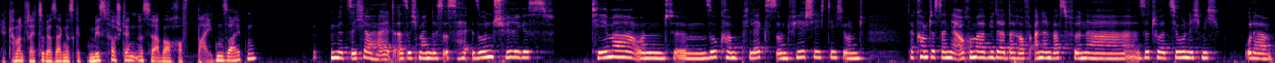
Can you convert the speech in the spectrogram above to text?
Ja, kann man vielleicht sogar sagen, es gibt Missverständnisse, aber auch auf beiden Seiten? Mit Sicherheit. Also ich meine, das ist so ein schwieriges Thema und ähm, so komplex und vielschichtig und da kommt es dann ja auch immer wieder darauf an, in was für einer Situation ich mich oder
